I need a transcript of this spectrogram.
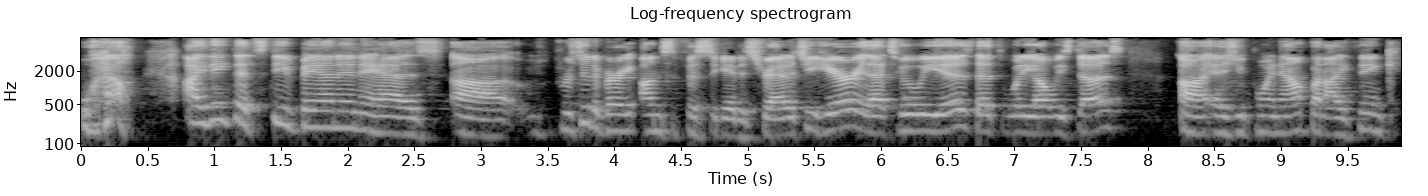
Well, I think that Steve Bannon has uh, pursued a very unsophisticated strategy here. That's who he is. That's what he always does, uh, as you point out. But I think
